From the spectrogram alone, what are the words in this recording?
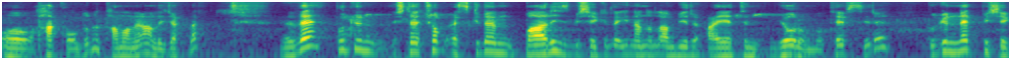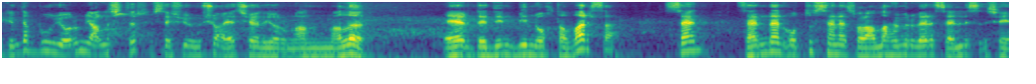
o hak olduğunu tamamen anlayacaklar. Ve bugün işte çok eskiden bariz bir şekilde inanılan bir ayetin yorumu, tefsiri bugün net bir şekilde bu yorum yanlıştır. İşte şu şu ayet şöyle yorumlanmalı. Eğer dediğin bir nokta varsa sen senden 30 sene sonra Allah ömür verirse 50 s- şey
